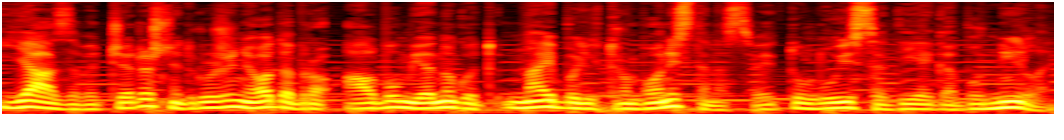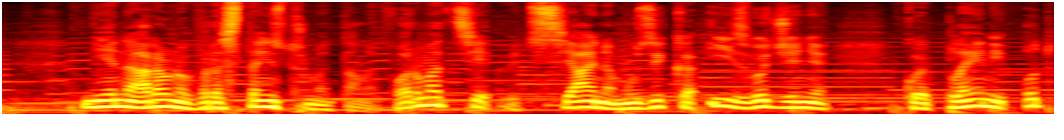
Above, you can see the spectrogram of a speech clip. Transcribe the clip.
ja za večerašnje druženje odabrao album jednog od najboljih trombonista na svetu, Luisa Diega Bonile, nije naravno vrsta instrumentalne formacije, već sjajna muzika i izvođenje koje pleni od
